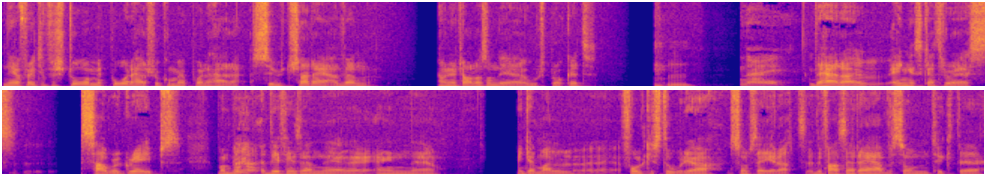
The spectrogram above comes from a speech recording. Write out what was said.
när jag försökte förstå mig på det här så kom jag på den här surtsa räven. Har ni hört talas om det ordspråket? Mm. Nej. Det här eh, engelska tror jag är sour grapes. Man, det finns en, eh, en, en en gammal folkhistoria som säger att det fanns en räv som tyckte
